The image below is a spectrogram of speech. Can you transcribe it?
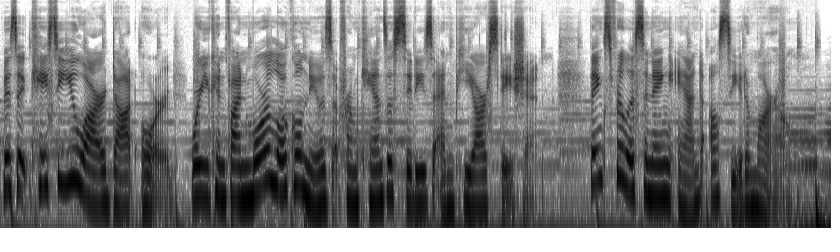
visit kcur.org, where you can find more local news from Kansas City's NPR station. Thanks for listening, and I'll see you tomorrow.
